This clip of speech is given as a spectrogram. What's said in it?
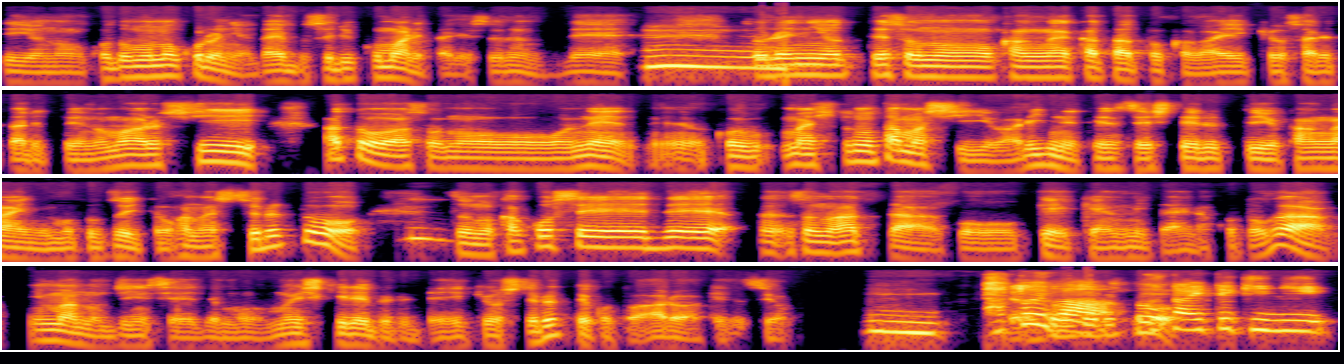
ていうのを子供の頃にはだいぶ刷り込まれたりするんで、うん。それによってその考え方とかが影響されたりっていうのもあるし、あとはそのね、えーこうまあ、人の魂は輪廻転生してるっていう考えに基づいてお話しすると、うんその過去性で、あそのあったこう経験みたいなことが今の人生でも無意識レベルで影響してるってことはあるわけですよ。うん。例えば具体的に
